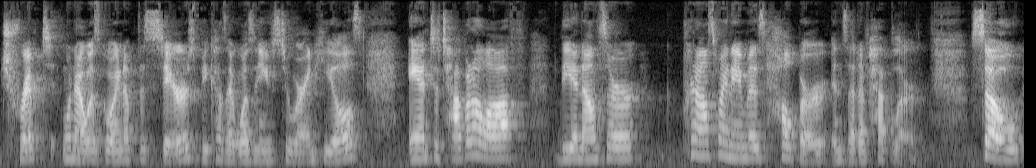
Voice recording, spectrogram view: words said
tripped when I was going up the stairs because I wasn't used to wearing heels. And to top it all off, the announcer pronounced my name as Helper instead of Hepler. So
